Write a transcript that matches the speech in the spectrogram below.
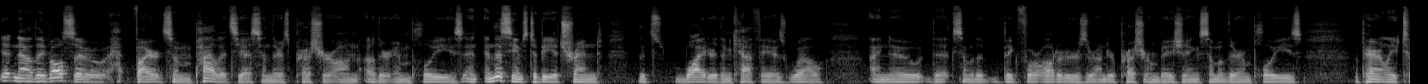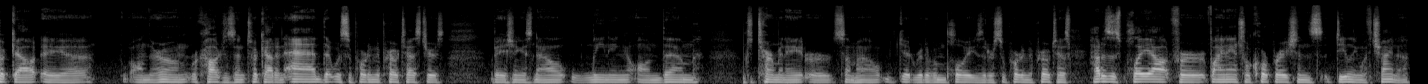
Yeah, now they've also fired some pilots, yes, and there's pressure on other employees, and, and this seems to be a trend that's wider than Cathay as well. I know that some of the big four auditors are under pressure from Beijing. Some of their employees apparently took out a uh, on their own, Recognizant took out an ad that was supporting the protesters. Beijing is now leaning on them to terminate or somehow get rid of employees that are supporting the protest. How does this play out for financial corporations dealing with China?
